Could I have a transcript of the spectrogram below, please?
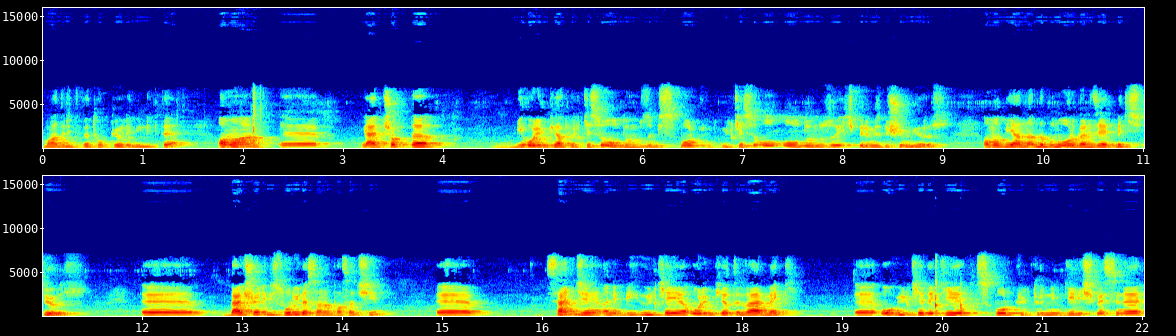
Madrid ve Tokyo ile birlikte. Ama e, yani çok da bir olimpiyat ülkesi olduğumuzu, bir spor ülkesi olduğumuzu hiçbirimiz düşünmüyoruz. Ama bir yandan da bunu organize etmek istiyoruz. Ee, ben şöyle bir soruyla sana pas açayım. Ee, sence hani bir ülkeye olimpiyatı vermek e, o ülkedeki spor kültürünün gelişmesine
